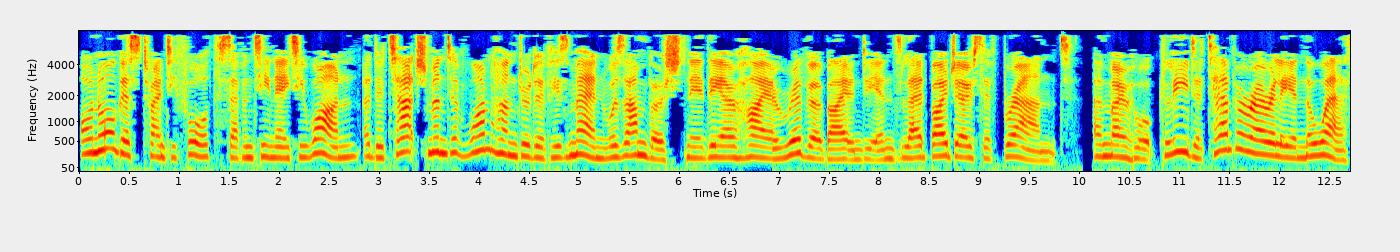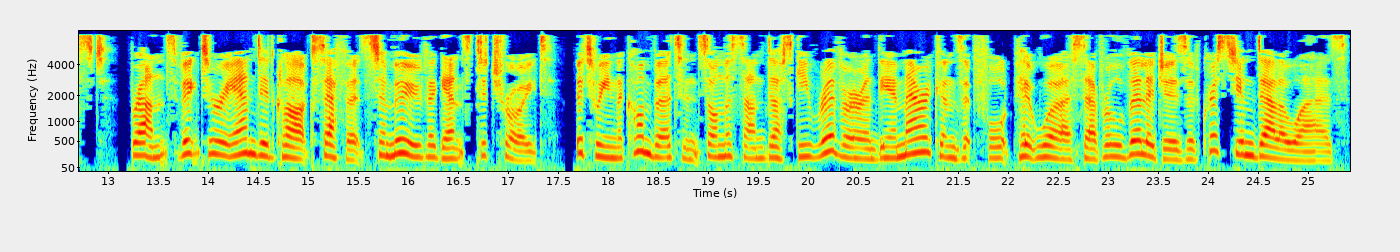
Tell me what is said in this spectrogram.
On August 24, 1781, a detachment of 100 of his men was ambushed near the Ohio River by Indians led by Joseph Brant, a Mohawk leader temporarily in the West. Brant's victory ended Clark's efforts to move against Detroit. Between the combatants on the Sandusky River and the Americans at Fort Pitt were several villages of Christian Delawares.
